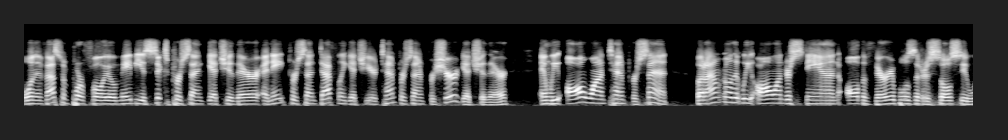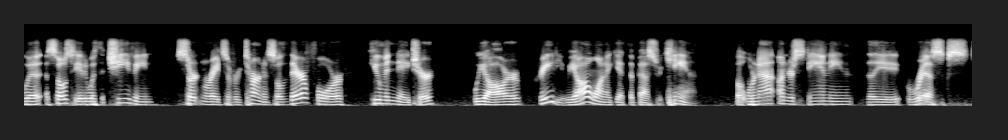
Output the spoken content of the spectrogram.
Well, an investment portfolio, maybe a six percent gets you there, an eight percent definitely gets you here, ten percent for sure gets you there, and we all want ten percent. But I don't know that we all understand all the variables that are associated with associated with achieving certain rates of return, and so therefore, human nature, we all are greedy. We all want to get the best we can but we're not understanding the risks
